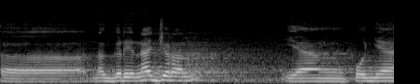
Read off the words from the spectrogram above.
uh, negeri Najran yang punya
